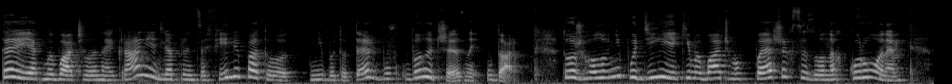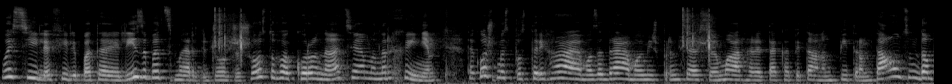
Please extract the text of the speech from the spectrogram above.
Та як ми бачили на екрані для принца Філіпа, то нібито теж був величезний удар. Тож головні події, які ми бачимо в перших сезонах корони: весілля Філіпа та Елізабет, смерть Джорджа VI, коронація монархині. Також ми спостерігаємо за драмою між принцесою Маргарет та капітаном Пітером Таунсендом,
